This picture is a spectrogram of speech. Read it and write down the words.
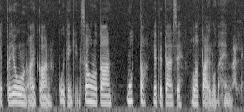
että joulun aikaan kuitenkin saunotaan, mutta jätetään se latailu vähemmälle.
